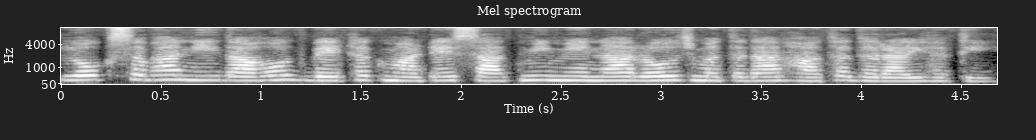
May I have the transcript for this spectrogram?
લોકસભાની દાહોદ બેઠક માટે સાતમી મેના રોજ મતદાન હાથ ધરાઈ હતી.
